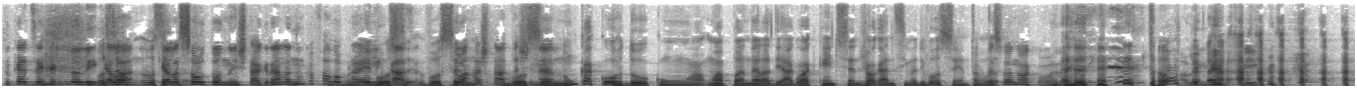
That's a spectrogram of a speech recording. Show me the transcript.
Tu quer dizer que aquilo ali que, Você- ela, você- que ela soltou no Instagram, ela nunca falou pra ele em Você, casa. você, do arrastado você nunca acordou com uma, uma panela de água quente sendo jogada em cima de você. Então, A pessoa não acorda. então Alimento fica.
